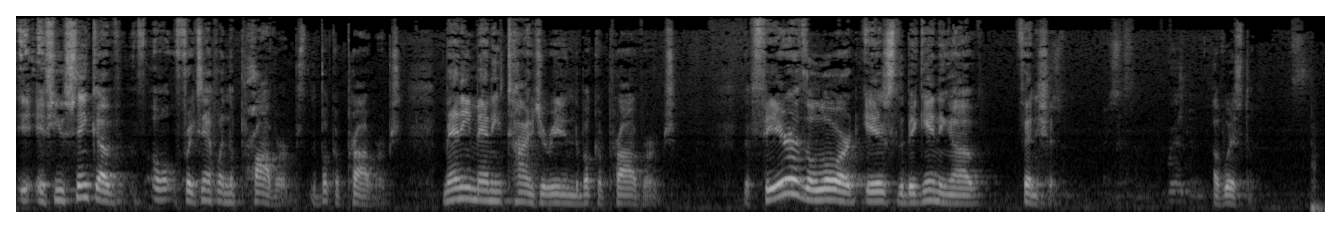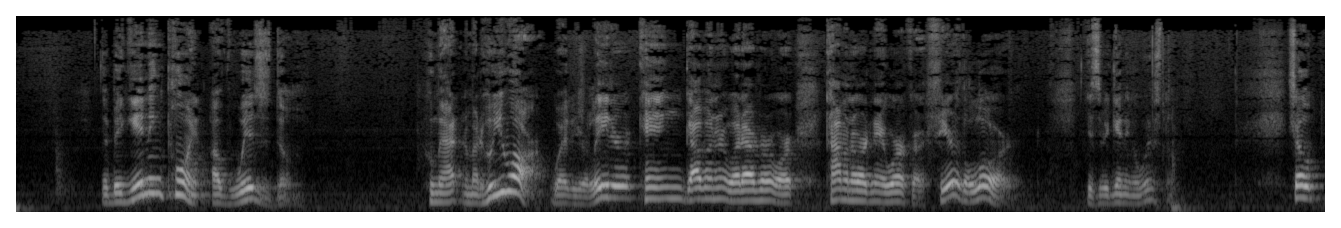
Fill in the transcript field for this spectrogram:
if you think of, oh, for example, in the Proverbs, the book of Proverbs, many, many times you read in the book of Proverbs, the fear of the Lord is the beginning of, finish it, wisdom. of wisdom. The beginning point of wisdom, no matter who you are, whether you're a leader, king, governor, whatever, or common ordinary worker, fear of the Lord is the beginning of wisdom. So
